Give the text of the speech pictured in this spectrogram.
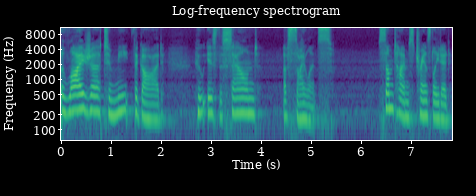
Elijah to meet the God who is the sound of silence, sometimes translated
